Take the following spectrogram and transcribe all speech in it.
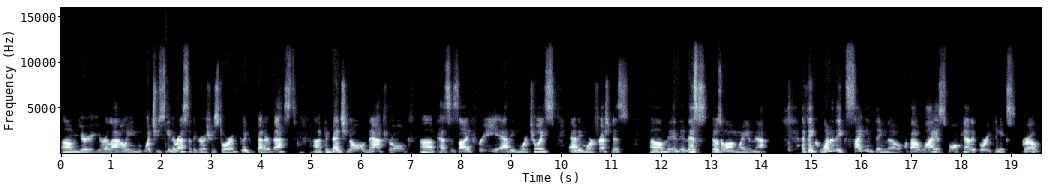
Um, you're you're allowing what you see in the rest of the grocery store of good, better, best. Uh, conventional, natural, uh, pesticide free, adding more choice adding more freshness. Um, and, and this goes a long way in that. I think one of the exciting thing though about why a small category can ex- grow.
